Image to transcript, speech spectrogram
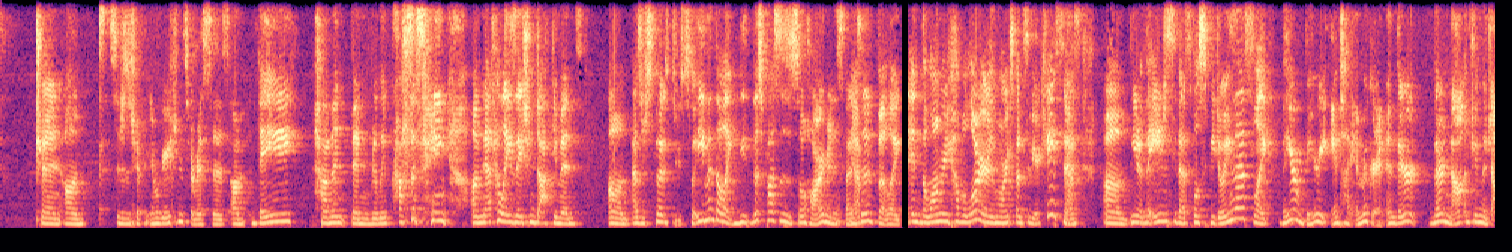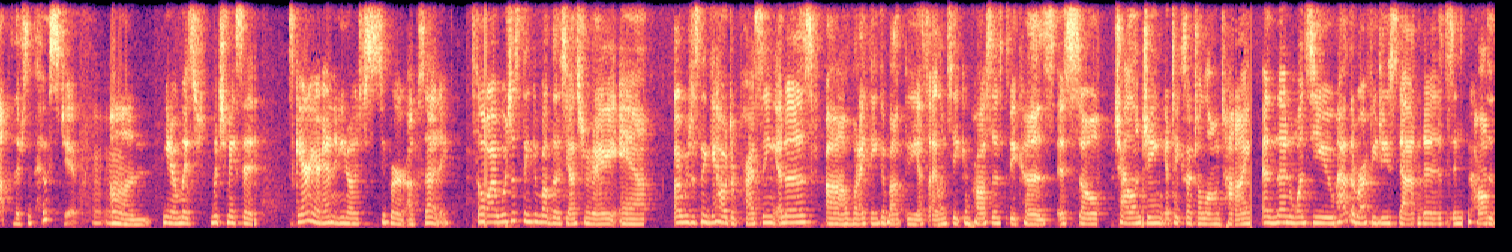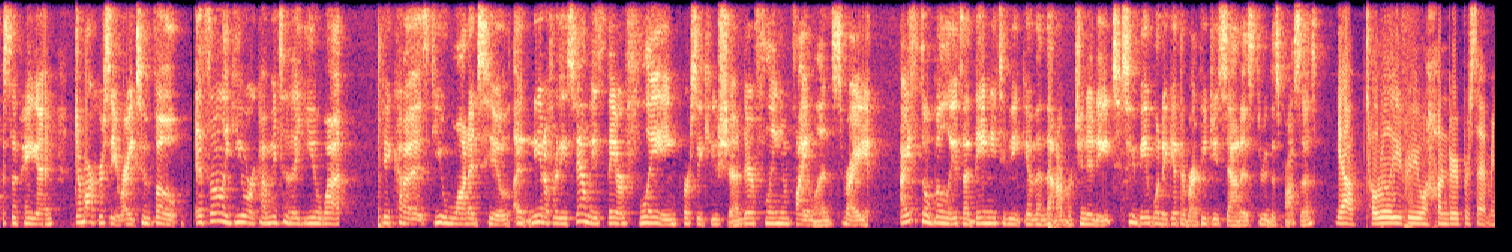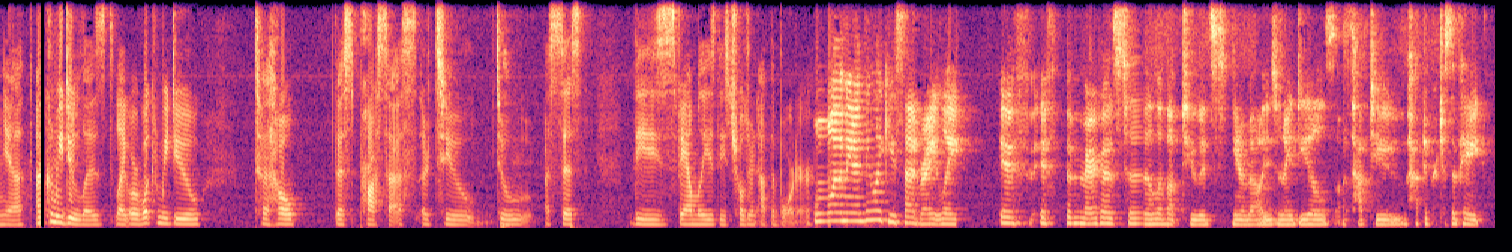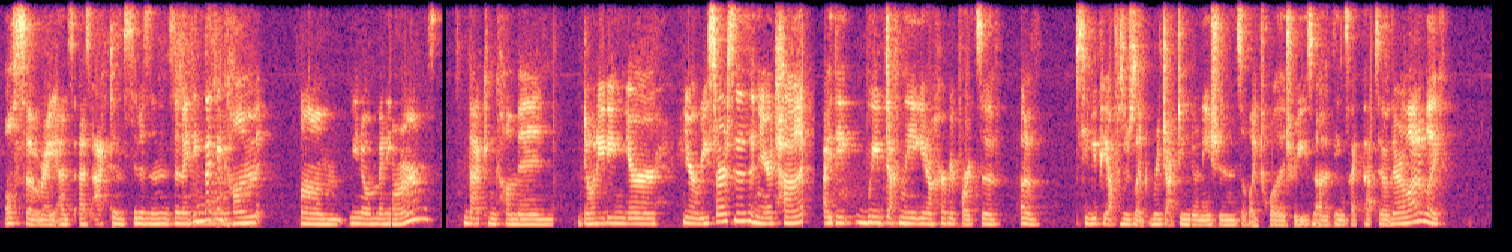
um, Citizenship and Immigration Services, um, they haven't been really processing um, naturalization documents um, as they're supposed to. So even though like the, this process is so hard and expensive, but like, and the longer you have a lawyer, the more expensive your case is. Um, you know, the agency that's supposed to be doing this, like, they are very anti-immigrant, and they're they're not doing the job that they're supposed to. Um, you know, which which makes it scarier and you know just super upsetting. So I was just thinking about this yesterday, and I was just thinking how depressing it is uh, when I think about the asylum seeking process because it's so challenging. It takes such a long time. And then once you have the refugee status and you call participate in democracy, right, to vote, it's not like you are coming to the U.S. because you wanted to. And, you know, for these families, they are fleeing persecution, they're fleeing violence, right? I still believe that they need to be given that opportunity to be able to get the refugee status through this process. Yeah, totally agree 100%, Manya. What can we do, Liz? Like, or what can we do to help this process or to to assist these families, these children at the border? Well, I mean, I think like you said, right? Like if if America is to live up to its you know values and ideals, us have to have to participate also, right? As as active citizens, and I think that can come, um, you know, many arms. That can come in donating your your resources and your time. I think we've definitely you know heard reports of of CBP officers like rejecting donations of like toiletries and other things like that. So there are a lot of like,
